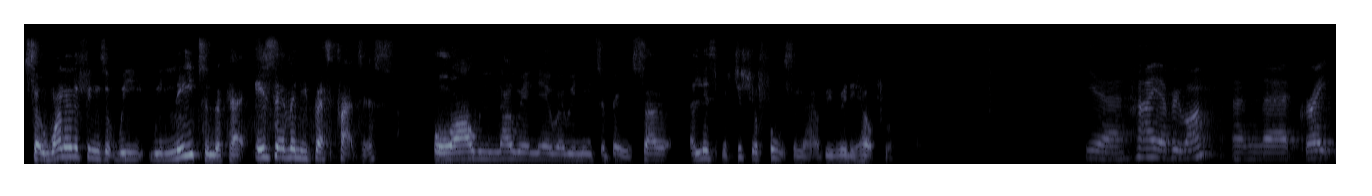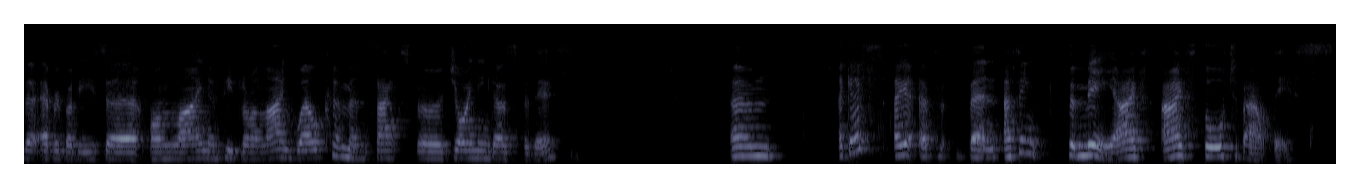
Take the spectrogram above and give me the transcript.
So, one of the things that we, we need to look at is there any best practice, or are we nowhere near where we need to be? So, Elizabeth, just your thoughts on that would be really helpful. Yeah, hi everyone, and uh, great that everybody's uh, online and people are online. Welcome and thanks for joining us for this. Um, I guess, I, uh, Ben, I think for me, I've I've thought about this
